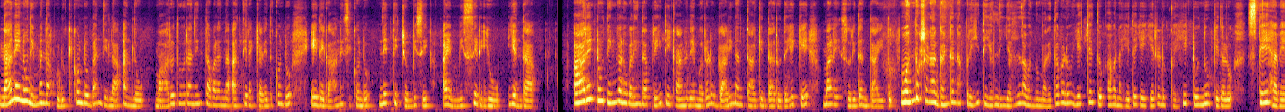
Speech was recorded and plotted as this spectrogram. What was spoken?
ನಾನೇನು ನಿಮ್ಮನ್ನ ಹುಡುಕಿಕೊಂಡು ಬಂದಿಲ್ಲ ಅಂದ್ಲು. ಮಾರು ದೂರ ನಿಂತವಳನ್ನ ಹತ್ತಿರ ಕೆಳೆದುಕೊಂಡು ಎದೆಗಾನಿಸಿಕೊಂಡು ನೆತ್ತಿ ಚುಂಬಿಸಿ, ಐ ಮಿಸ್ಸಿಡ್ ಯು ಎಂದ. ಆರೆಂಟು ತಿಂಗಳುಗಳಿಂದ ಪ್ರೀತಿ ಕಾಣದೆ ಮರಳು ಗಾಡಿನಂತಾಗಿದ್ದ ಹೃದಯಕ್ಕೆ ಮಳೆ ಸುರಿದಂತಾಯಿತು. ಒಂದು ಕ್ಷಣ ಗಂಡನ ಪ್ರೀತಿಯಲ್ಲಿ ಎಲ್ಲವನ್ನು ಮರೆತವಳು, ಎಚ್ಚೆತ್ತು ಅವನ ಎದೆಗೆ ಎರಡು ಕೈಯಿಟ್ಟು ನೂಕಿದಳು, ಸ್ನೇಹವೇ!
